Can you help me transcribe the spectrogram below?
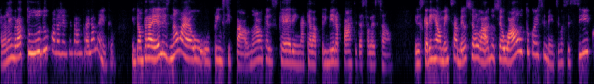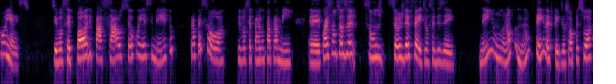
relembrar tudo quando a gente entrar no treinamento. Então, para eles, não é o, o, principal, não é o que eles querem naquela primeira parte da seleção. Eles querem realmente saber o seu lado, o seu autoconhecimento, se você se conhece, se você pode passar o seu conhecimento para a pessoa. Se você perguntar para mim, é, quais são seus, são seus defeitos? Você dizer, nenhum, eu não, não tenho defeitos, eu sou uma pessoa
